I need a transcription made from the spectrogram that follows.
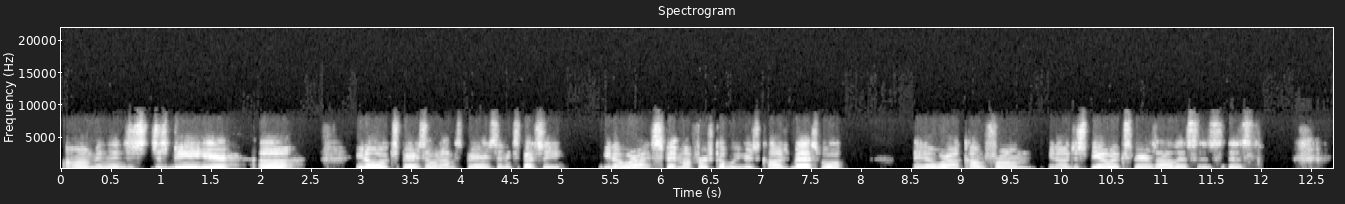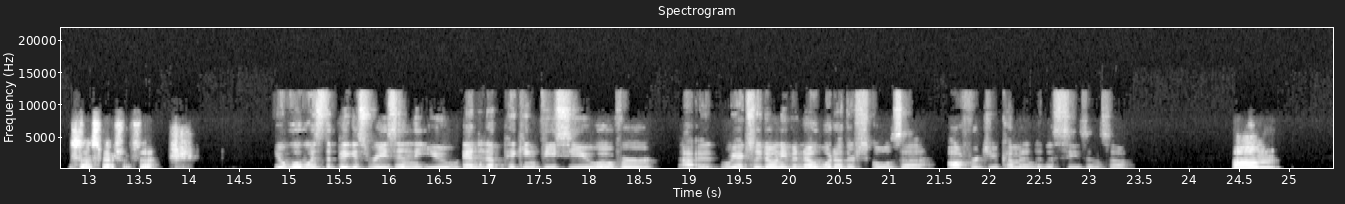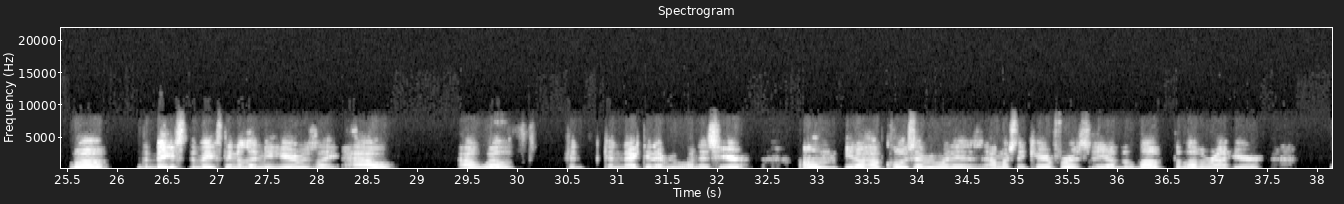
Um, and then just just being here, uh, you know, experiencing what I'm experiencing, especially, you know, where I spent my first couple of years of college basketball, you know, where I come from, you know, just being able to experience all this is is, is something special. So You know, what was the biggest reason that you ended up picking VCU over? Uh, we actually don't even know what other schools uh, offered you coming into this season. So, um well the biggest the biggest thing that led me here was like how how well could connected everyone is here. Um, you know, how close everyone is, how much they care for us, you know, the love, the love around here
